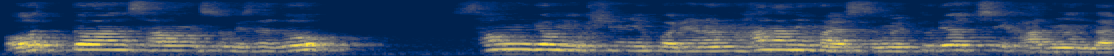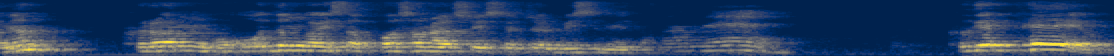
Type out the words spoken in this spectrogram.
어떠한 상황 속에서도 성경 66권이라는 하나님 말씀을 뚜렷이 갖는다면 그런 모든 것에서 벗어날 수 있을 줄 믿습니다. 아멘. 그게 폐예요.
